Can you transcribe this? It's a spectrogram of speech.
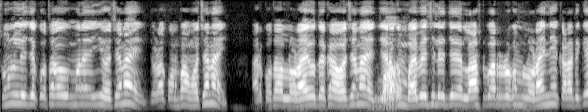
শুনলি যে কোথাও মানে ই হচ্ছে নাই জোড়া কনফার্ম হচ্ছে নাই আর কোথাও লড়াইও দেখা হচ্ছে নাই। যেরকম ভেবেছিলে যে লাস্ট বার ওরকম লড়াই নিয়ে কাড়াটিকে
